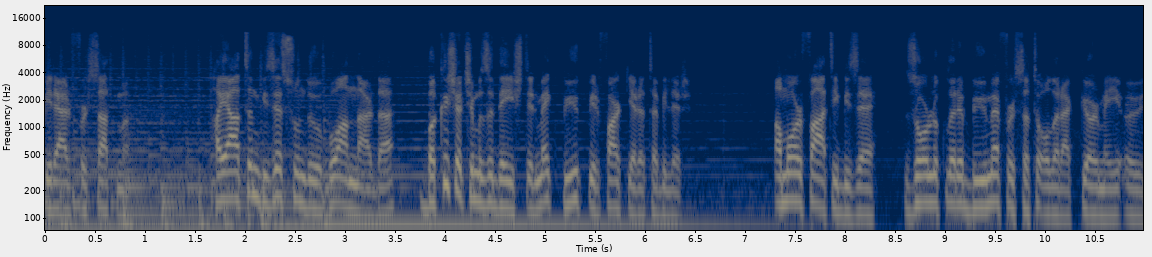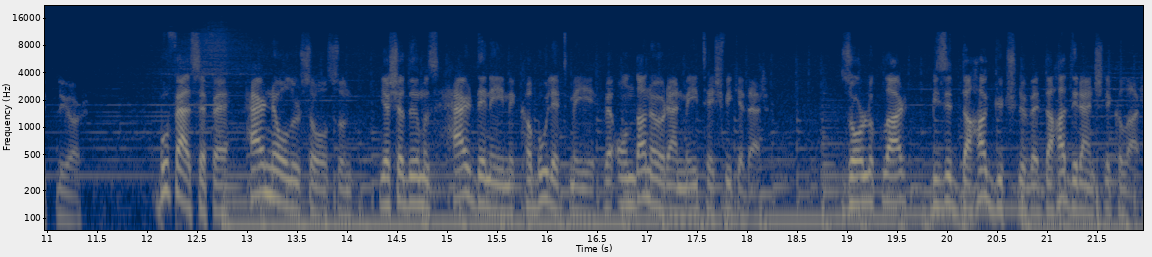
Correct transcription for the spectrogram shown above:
birer fırsat mı? Hayatın bize sunduğu bu anlarda bakış açımızı değiştirmek büyük bir fark yaratabilir. Amor Fati bize zorlukları büyüme fırsatı olarak görmeyi öğütlüyor. Bu felsefe her ne olursa olsun yaşadığımız her deneyimi kabul etmeyi ve ondan öğrenmeyi teşvik eder. Zorluklar bizi daha güçlü ve daha dirençli kılar.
